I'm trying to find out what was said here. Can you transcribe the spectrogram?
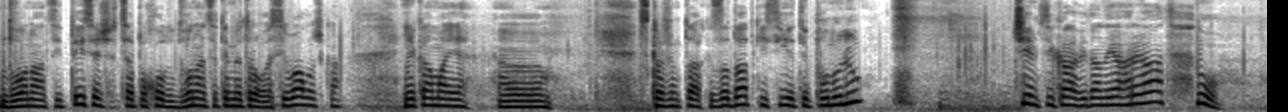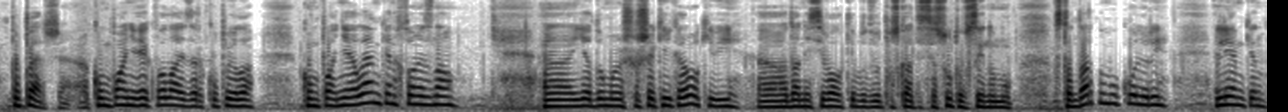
12 тисяч. Це, походу, 12-метрова сівалочка, яка має, е, скажімо так, задатки сіяти по нулю. Чим цікавий даний агрегат? Ну, по-перше, компанію Equalizer купила компанія Lemken, хто не знав. Е, Я думаю, що ще кілька років і е, дані сівалки будуть випускатися суто в синьому стандартному кольорі Лемкін.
